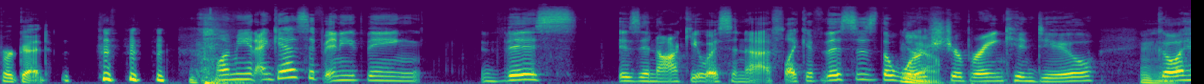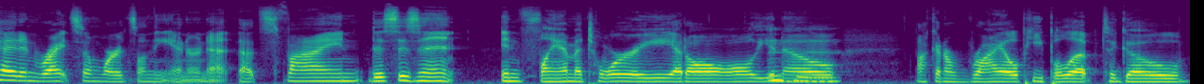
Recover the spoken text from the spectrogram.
for good. Well, I mean, I guess if anything, this is innocuous enough. Like, if this is the worst your brain can do, mm-hmm. go ahead and write some words on the internet. That's fine. This isn't inflammatory at all, you know, not going to rile people up to go,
